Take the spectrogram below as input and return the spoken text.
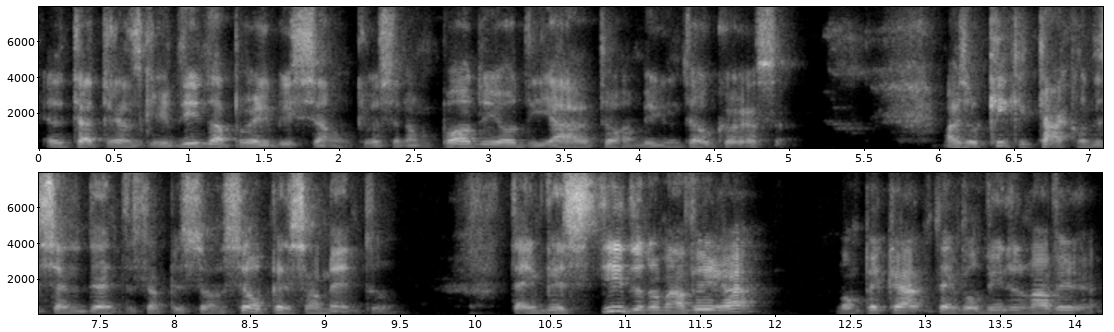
Ele está transgredindo a proibição que você não pode odiar teu amigo em teu coração. Mas o que está acontecendo dentro dessa pessoa? Seu pensamento está investido numa verá, num pecado, está envolvido numa verá.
